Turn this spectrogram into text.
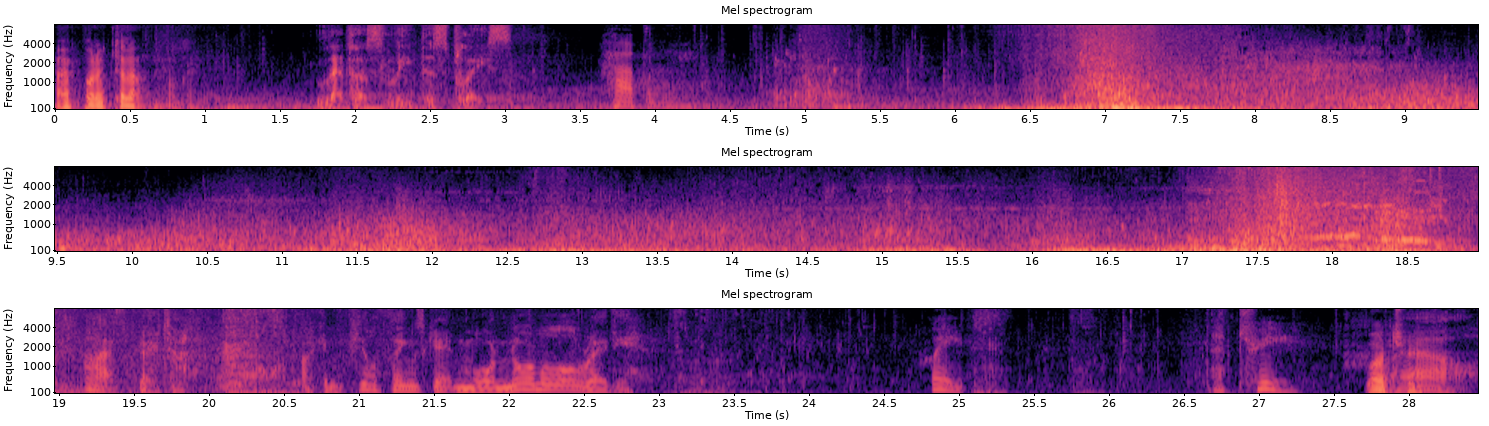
Ah, por este lado. ok. Let us leave this place. Happily. That's better. I can feel things getting more normal already. Wait. That tree. What tree? Well,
